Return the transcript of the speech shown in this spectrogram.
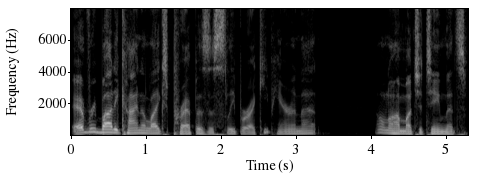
Everybody kind of likes prep as a sleeper. I keep hearing that. I don't know how much a team that's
